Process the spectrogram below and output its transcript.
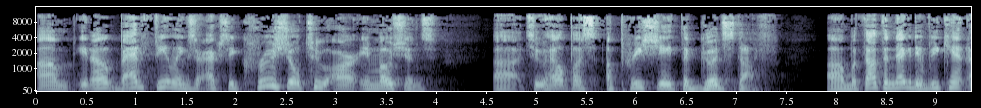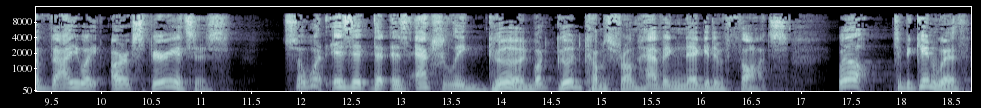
Um, you know, bad feelings are actually crucial to our emotions, uh, to help us appreciate the good stuff. Um, without the negative, we can't evaluate our experiences. So what is it that is actually good? What good comes from having negative thoughts? Well, to begin with,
